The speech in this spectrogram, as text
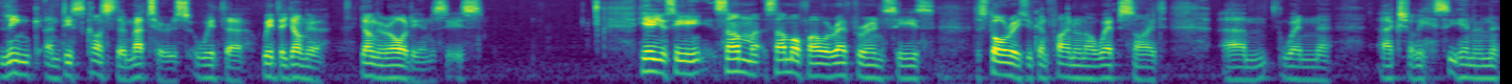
link and discuss the matters with the with the younger younger audiences. Here you see some some of our references, the stories you can find on our website um, when uh, actually CNN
